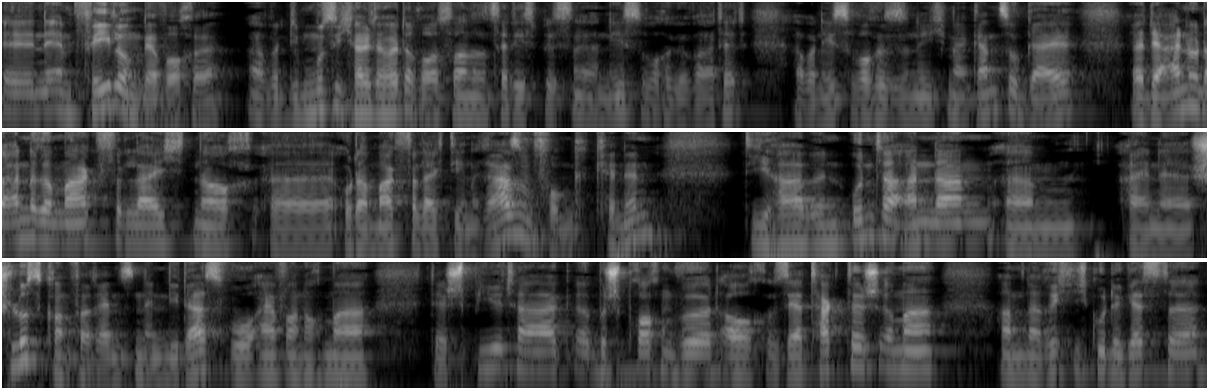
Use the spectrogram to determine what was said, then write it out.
äh, eine Empfehlung der Woche, aber die muss ich halt heute rausfahren, sonst hätte ich es bis äh, nächste Woche gewartet. Aber nächste Woche ist es nicht mehr ganz so geil. Äh, Der ein oder andere mag vielleicht noch äh, oder mag vielleicht den Rasenfunk kennen. Die haben unter anderem ähm, eine Schlusskonferenz, nennen die das, wo einfach nochmal der Spieltag äh, besprochen wird, auch sehr taktisch immer, haben da richtig gute Gäste.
